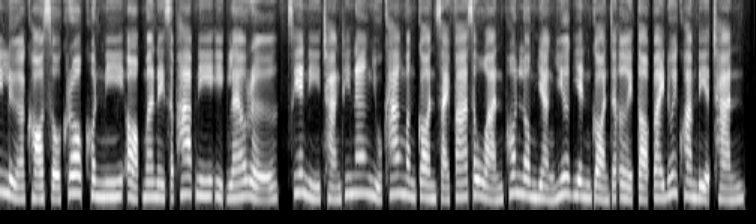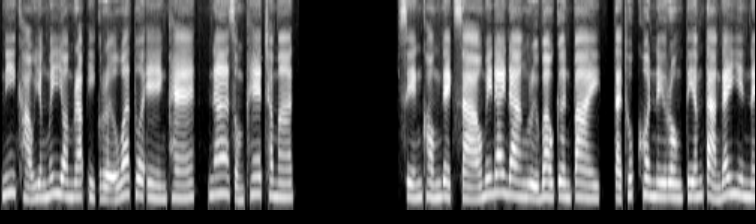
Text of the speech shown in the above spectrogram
ี่เหลือขอโสโครกคนนี้ออกมาในสภาพนี้อีกแล้วเหรอ เสี้ยหนีฉางที่นั่งอยู่ข้างมังกรสายฟ้าสวรรค์พ่นลมอย่างเยือกเย็นก่อนจะเอ่ยต่อไปด้วยความเดียดฉัน นี่เขายังไม่ยอมรับอีกเหรอว่าตัวเองแพ้ หน่าสมเพชชะมัดเสียงของเด็กสาวไม่ได้ดังหรือเบาเกินไป แต่ทุกคนในโรงเตรียมต่างได้ยินใน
